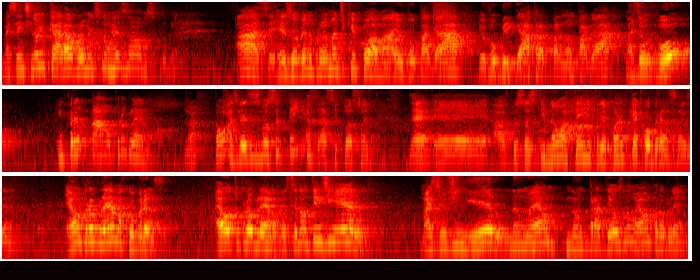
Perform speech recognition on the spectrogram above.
Mas se a gente não encarar o problema, a gente não resolve esse problema. Ah, resolvendo o problema de que forma? Ah, eu vou pagar, eu vou brigar para não pagar, mas eu vou enfrentar o problema. Né? Então, às vezes, você tem as, as situações. Né? É, as pessoas que não atendem o telefone porque é cobrança, por exemplo. É um problema a cobrança. É outro problema. Você não tem dinheiro. Mas o dinheiro não é um, não para Deus não é um problema.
